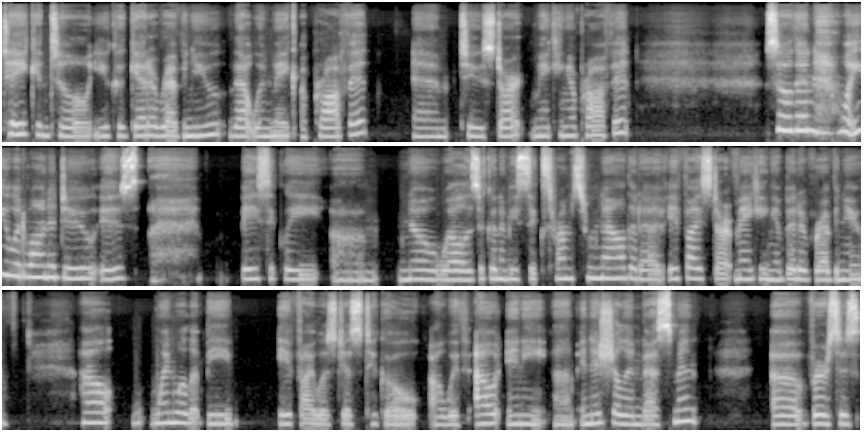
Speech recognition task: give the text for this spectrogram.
take until you could get a revenue that would make a profit and to start making a profit. So then what you would want to do is basically um, know, well, is it going to be six months from now that I, if I start making a bit of revenue, how, when will it be if I was just to go uh, without any um, initial investment uh, versus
